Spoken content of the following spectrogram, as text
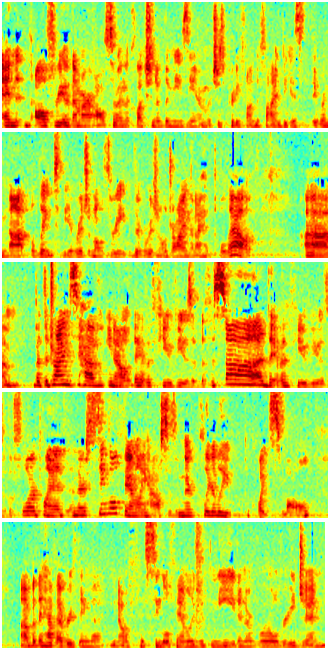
and all three of them are also in the collection of the museum, which is pretty fun to find because they were not linked to the original three, the original drawing that I had pulled out. Um, but the drawings have, you know, they have a few views of the facade, they have a few views of the floor plans, and they're single family houses, and they're clearly quite small, uh, but they have everything that, you know, a single family would need in a rural region.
